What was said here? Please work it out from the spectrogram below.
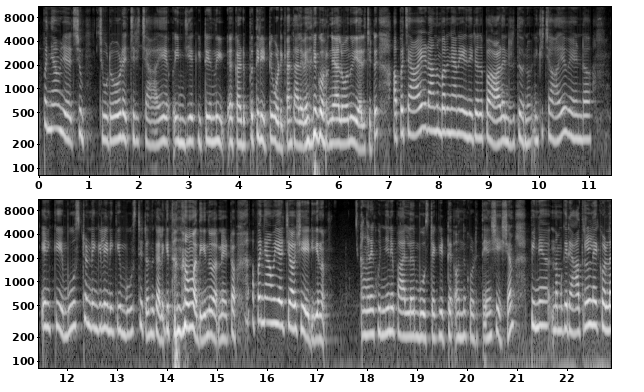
അപ്പം ഞാൻ വിചാരിച്ചു ചൂടോടെ ഇച്ചിരി ചായ ഇഞ്ചിയൊക്കെ ഇട്ട് ഒന്ന് കടുപ്പത്തിലിട്ട് കൊടുക്കാൻ തലവേദന കുറഞ്ഞാലോ എന്ന് വിചാരിച്ചിട്ട്. അപ്പോൾ ചായ ഇടാമെന്ന് പറഞ്ഞ് ഞാൻ എഴുന്നേറ്റ് വന്നപ്പോൾ എന്റെ അടുത്ത് പറഞ്ഞു എനിക്ക് ചായ വേണ്ട. എനിക്ക് ബൂസ്റ്റ് ഉണ്ടെങ്കിൽ എനിക്ക് ബൂസ്റ്റ് ഇട്ടൊന്ന് കലക്കി തന്നാൽ മതി എന്ന് പറഞ്ഞു കേട്ടോ. അപ്പം ഞാൻ വിചാരിച്ചു ആ ശരിയെന്ന്. അങ്ങനെ കുഞ്ഞിന് പാലിൽ ബൂസ്റ്റൊക്കെ ഇട്ട് ഒന്ന് കൊടുത്തതിന് ശേഷം പിന്നെ നമുക്ക് രാത്രിയിലേക്കുള്ള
